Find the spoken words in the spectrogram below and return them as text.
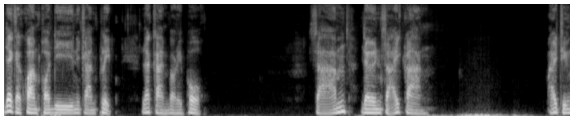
ได้กับความพอดีในการผลิตและการบริโภค 3. เดินสายกลาง หมายถึง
